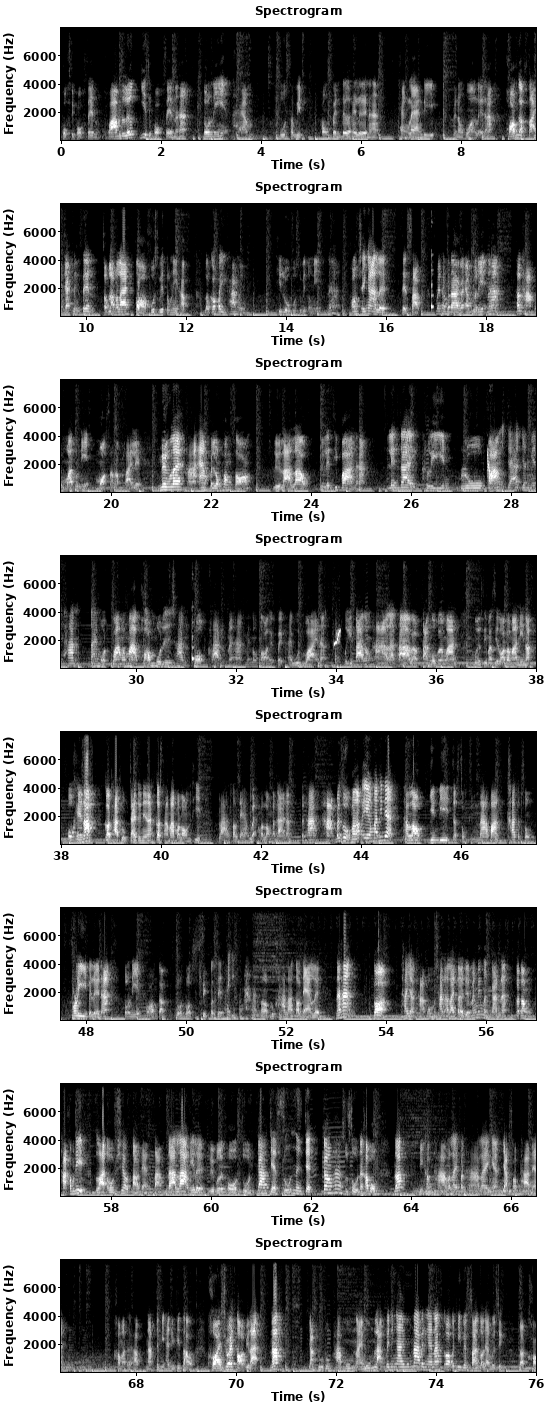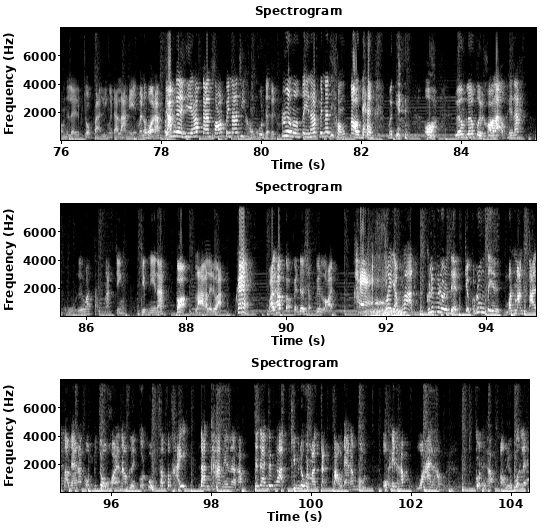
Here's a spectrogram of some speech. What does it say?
66 เซน ความลึก 26 เซนนะฮะ ตัวนี้แถมฟูสวิตของ Fender ให้เลยนะฮะ แข็งแรงดี ไม่ต้องห่วงเลยนะ พร้อมกับสายแจ็คหนึ่งเส้นสำหรับอะไรต่อ footswitch ตรงนี้ครับ แล้วก็ไปอีกข้างหนึ่งที่รู footswitch ตรงนี้นะพร้อมใช้งานเลยเสร็จสรรพไม่ธรรมดากับแอมป์ตัวนี้นะฮะถ้าถามผมว่าตัวนี้เหมาะสำหรับใครเลยหนึ่งเลยหาแอมป์ไปลงห้องซ้อม หรือร้านเหล้าหรือเล่นที่บ้านนะฮะ เล่นได้ clean blues funk แจ๊สยัน metal ได้หมดกว้างมากๆ พร้อม modulation ครบครันนะฮะ ไม่ต้องต่อเอฟเฟกต์ให้วุ่นวายนะมือกีตาร์ต้องหาละถ้าแบบตั้งงบประมาณ1 4 4 0 0ประมาณนี้เนาะโอเคนะ ก็ถ้าถูกใจตัวนี้นะ ก็สามารถมาลองที่ร้านเต่าแดงแวะมาลองกันได้นะ แต่ถ้าหากไม่สะดวกมารับเองมาที่เนี่ยทางเรายินดีจะส่งถึงหน้าบ้านค่าจะส่งฟรีไปเลยนะฮะตัวนี้พร้อมกับส่วนลด 10%ให้อีกต่างหากสำหรับลูกค้าร้านเต่าแดงเลยนะฮะ ก็ถ้าอยากถามโปรโมชั่นอะไรแต่เดือนแม่งไม่เหมือนกันนะ ก็ต้องทักเข้ามาที่ Line Official เต่าแดงตามด้านล่างนี้เลย หรือเบอร์โทร 0970179500 นะครับผมนะมีคำถามอะไรปัญหาอะไรเนี่ยอยากสอบถามเนี่ย เข้ามาเถอะครับนะจะมีอันหนึ่งพี่เต่าคอยช่วยตอบอยู่ล้วนะอยากดูรูปภาพมุมไหนมุมหลังเป็นยังไง มุมหน้าเป็นยังไงนะ ก็ไปที่เว็บไซต์ต่อแดงมิวสิก com ได้เลยเดี๋ยวพี่โจแปะลิงก์ไว้ด้านล่างนี้ไม่ต้องห่วงครับย้ำกันอีกทีครับการซ้อมเป็นหน้าที่ของคุณแต่เป็นเรื่องดนตรีนะครับเป็นหน้าที่ของเต่าแดงเมื่อกี้ โอ้เริ่มเริ่มฝืนคอละโอเคนะโอ้โหเรียกว่าจัดหนักจริง คลิปนี้นะ ก็ลากันเลยดีกว่า โอเค ไปแล้วครับกับ Fender Champion 100แค่ไม่อยากพลาด คลิปวิดีโอเด็ดเกี่ยวกับเรื่องดนตรีมันสไตล์เต่าแดงนะผม พี่โจขอแนะนำเลยกดปุ่ม subscribe ด้านข้างนี้นะครับ จะได้ไม่พลาดคลิปวิดีโอมันๆจากเต่าแดงนะผม โอเคนะครับวายนะครับ กดเลยครับ เอานิ้วกดเลย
